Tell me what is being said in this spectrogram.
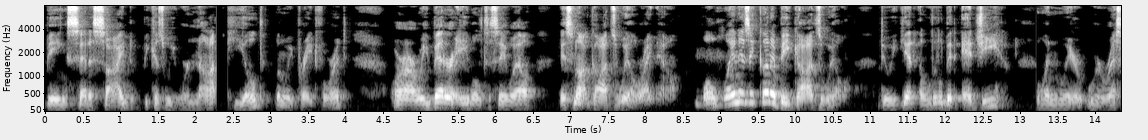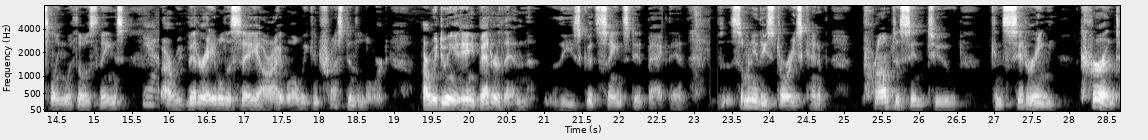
being set aside because we were not healed when we prayed for it? Or are we better able to say, well, it's not God's will right now? Mm-hmm. Well, when is it going to be God's will? Do we get a little bit edgy when we're, we're wrestling with those things? Yeah. Are we better able to say, all right, well, we can trust in the Lord? Are we doing it any better than these good saints did back then? So many of these stories kind of prompt us into considering current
